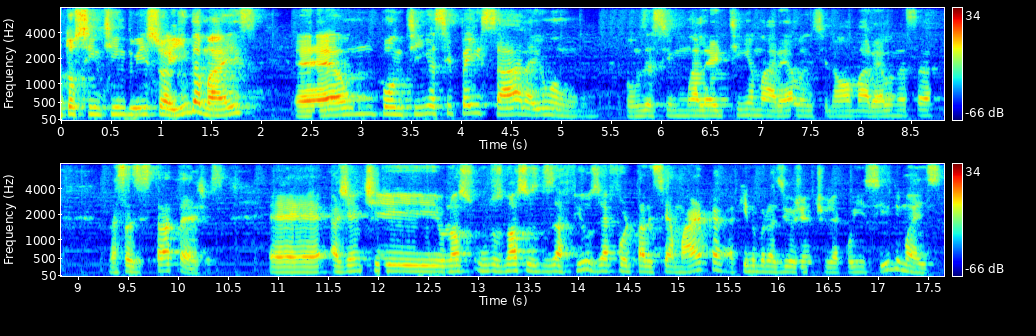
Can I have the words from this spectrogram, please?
estou sentindo isso ainda, mas é um pontinho a se pensar aí, um, vamos dizer assim, um alertinho amarelo, um sinal amarelo nessa, nessas estratégias. É, a gente, o nosso, um dos nossos desafios é fortalecer a marca. Aqui no Brasil a gente já é conhecido, mas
